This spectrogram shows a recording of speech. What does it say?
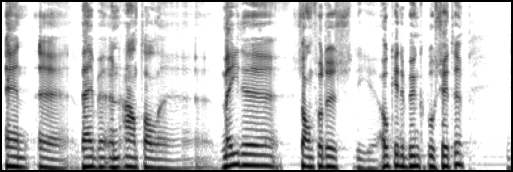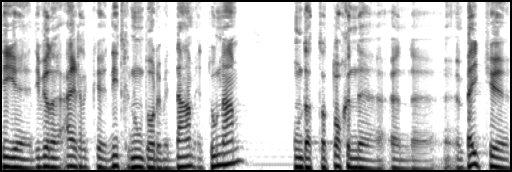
En wij hebben een aantal mede-Zandvoerders die ook in de bunkerploeg zitten. Die, die willen eigenlijk niet genoemd worden met naam en toenaam. Omdat dat toch een, een, een beetje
